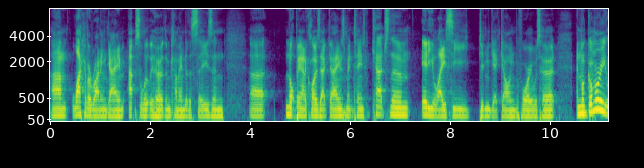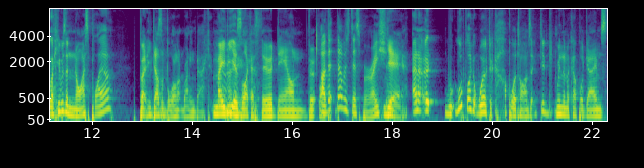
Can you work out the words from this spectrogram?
Um, lack of a running game absolutely hurt them come into the season. Uh, not being able to close out games meant teams could catch them. Eddie Lacy didn't get going before he was hurt. And Montgomery, like he was a nice player, but he doesn't belong at running back. Maybe No. as like a third down. ver- Oh, that, that was desperation. yeah, and it, it looked like it worked a couple of times. It did win them a couple of games.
